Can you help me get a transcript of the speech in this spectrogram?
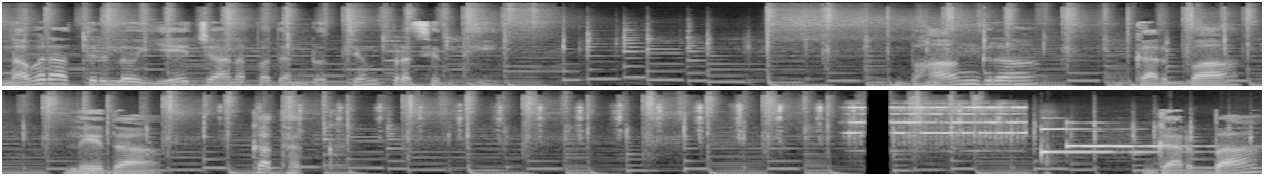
నవరాత్రిలో ఏ జానపద నృత్యం ప్రసిద్ధి? భాంగ్రా గర్బా లేదా కథక్? గర్బా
